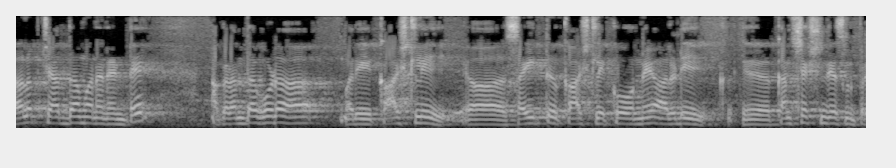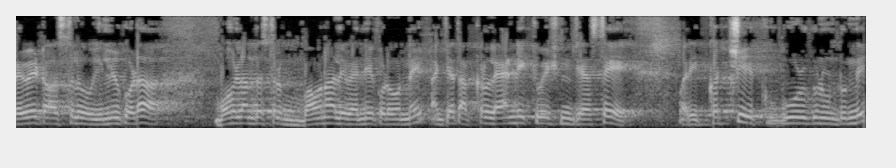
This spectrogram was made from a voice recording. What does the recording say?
డెవలప్ చేద్దామని అంటే అక్కడంతా కూడా మరి కాస్ట్లీ సైట్ కాస్ట్లు ఎక్కువ ఉన్నాయి. ఆల్రెడీ కన్స్ట్రక్షన్ చేసుకున్న ప్రైవేట్ ఆస్తులు ఇల్లు కూడా బహుళంతస్తుల భవనాలు ఇవన్నీ కూడా ఉన్నాయి. అంచేత అక్కడ ల్యాండ్ ఎక్వేషన్ చేస్తే మరి ఖర్చు ఎక్కువ కూడుకుని ఉంటుంది.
